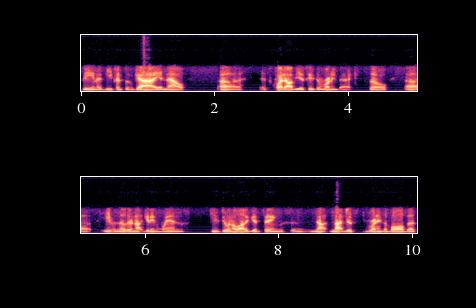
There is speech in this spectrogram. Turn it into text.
being a defensive guy, and now uh, it's quite obvious he's a running back. So uh, even though they're not getting wins, he's doing a lot of good things, and not not just running the ball, but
